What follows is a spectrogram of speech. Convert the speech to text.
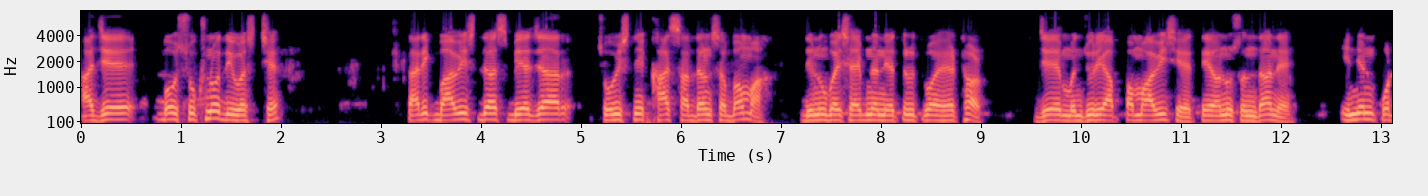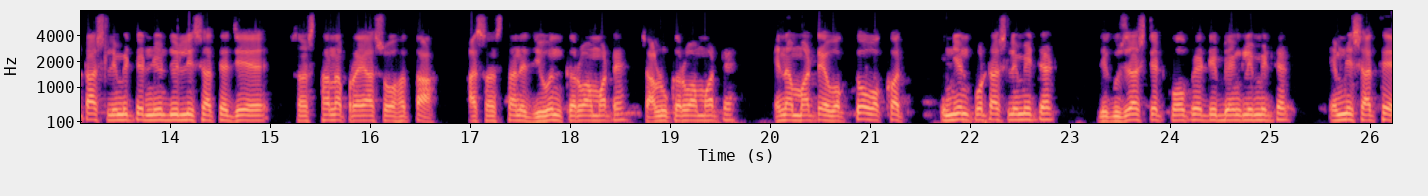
આજે બહુ સુખનો દિવસ છે. તારીખ બાવીસ દસ બે હજાર ચોવીસની ખાસ સાધારણ સભામાં દિનુભાઈ સાહેબના નેતૃત્વ હેઠળ જે મંજૂરી આપવામાં આવી છે તે અનુસંધાને Indian potash limited new Delhi સાથે જે સંસ્થાના પ્રયાસો હતા આ સંસ્થાને જીવંત કરવા માટે, ચાલુ કરવા માટે. એના માટે વખતો વખત ઇન્ડિયન પોટાશ લિમિટેડ જે Gujarat state cooperative bank limited, એમની સાથે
